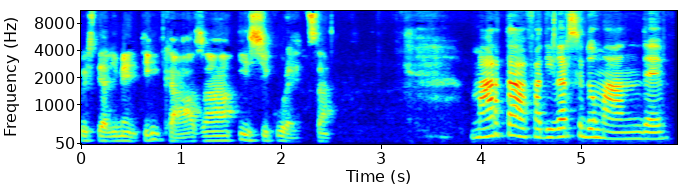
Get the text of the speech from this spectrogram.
questi alimenti in casa in sicurezza. Marta fa diverse domande.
